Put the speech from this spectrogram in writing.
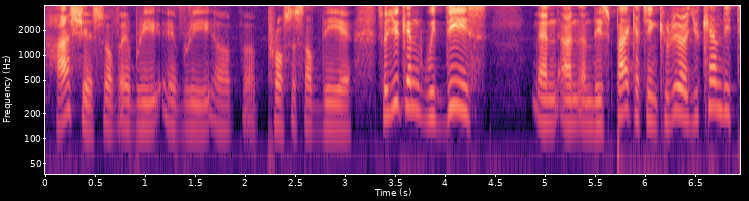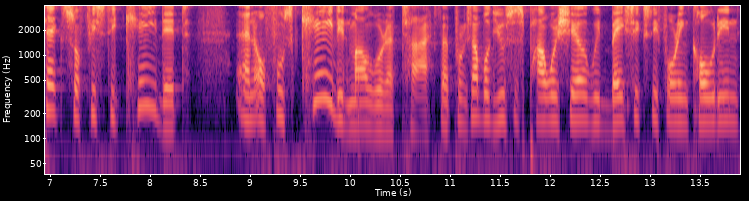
hashes of every every uh, process of there. So you can with this and, and, and this packaging QRadar, you can detect sophisticated and obfuscated malware attacks that, for example, uses PowerShell with base64 encoding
